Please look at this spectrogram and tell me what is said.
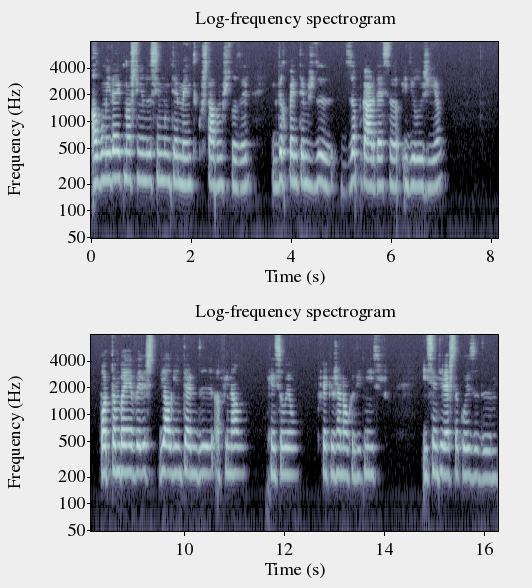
alguma ideia que nós tínhamos assim muito em mente, que gostávamos de fazer, e de repente temos de desapegar dessa ideologia, pode também haver este diálogo interno de afinal, quem sou eu? Porque é que eu já não acredito nisso? E sentir esta coisa de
